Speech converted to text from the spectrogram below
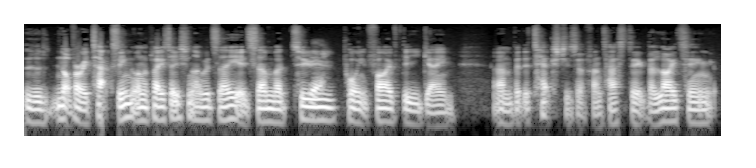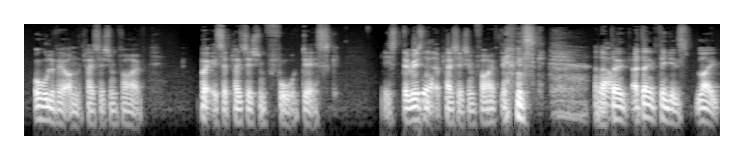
not very taxing on the PlayStation. I would say it's um a two point five D game. Um, but the textures are fantastic, the lighting, all of it on the PlayStation 5. But it's a PlayStation 4 disc. It's, there isn't Yeah. a PlayStation 5 disc. And I don't I don't think it's like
